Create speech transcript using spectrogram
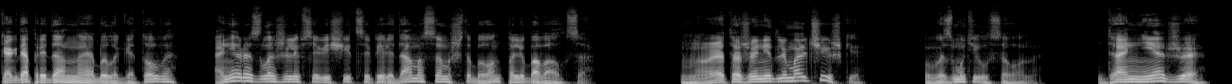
Когда приданное было готово, они разложили все вещицы перед Амосом, чтобы он полюбовался. «Но это же не для мальчишки!» — возмутился он. «Да нет же!»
